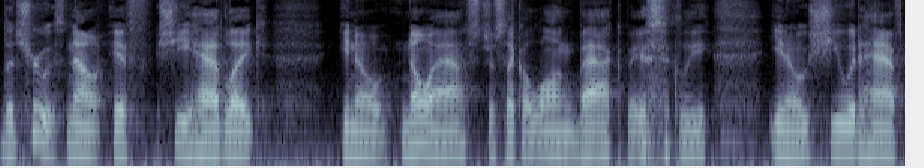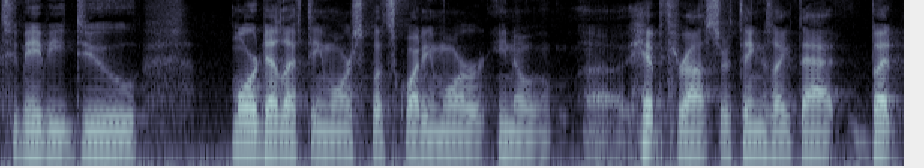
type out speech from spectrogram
the truth. Now, if she had like, you know, no ass, just like a long back, basically, you know, she would have to maybe do more deadlifting, more split squatting, more, you know, uh, hip thrusts or things like that. But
